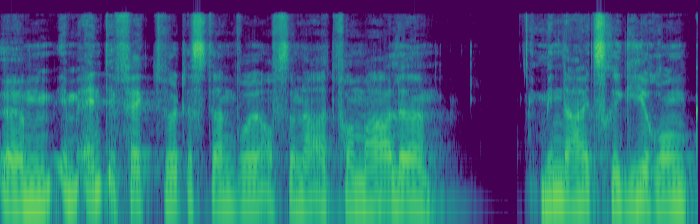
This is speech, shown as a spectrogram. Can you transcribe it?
Ähm, Im Endeffekt wird es dann wohl auf so eine Art formale Minderheitsregierung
